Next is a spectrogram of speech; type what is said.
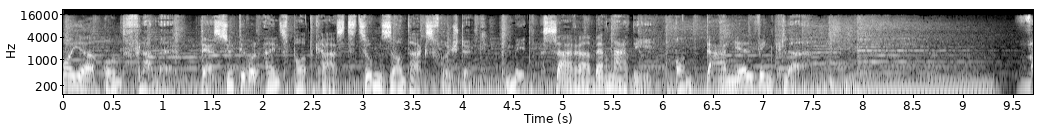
Feuer und Flamme, der Südtirol 1 Podcast zum Sonntagsfrühstück mit Sarah Bernardi und Daniel Winkler.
